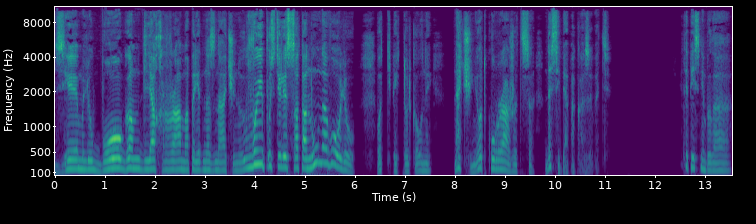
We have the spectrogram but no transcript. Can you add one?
землю Богом для храма предназначенную, выпустили сатану на волю. Вот теперь только он и начнет куражиться, да себя показывать. Эта песня была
